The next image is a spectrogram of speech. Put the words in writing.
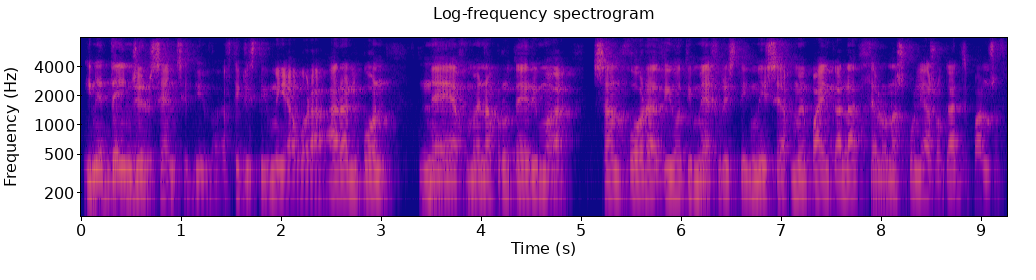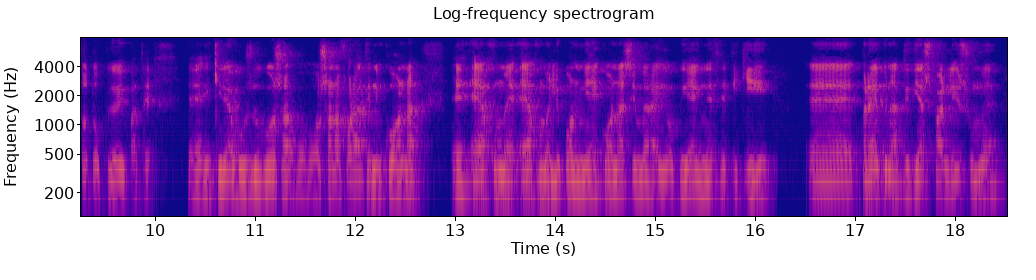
Είναι danger sensitive αυτή τη στιγμή η αγορά. Άρα λοιπόν, ναι, έχουμε ένα προτέρημα σαν χώρα, διότι μέχρι στιγμής έχουμε πάει καλά. Θέλω να σχολιάσω κάτι πάνω σε αυτό το οποίο είπατε, ε, κυρία Μπουσδούκο, όσον αφορά την εικόνα. Ε, έχουμε, έχουμε λοιπόν μια εικόνα σήμερα η οποία είναι θετική. Ε, πρέπει να τη διασφαλίσουμε,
